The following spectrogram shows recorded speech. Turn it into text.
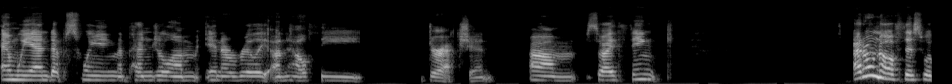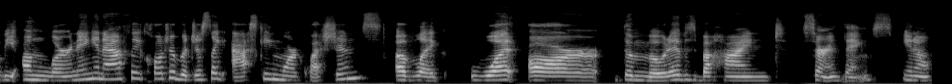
and we end up swinging the pendulum in a really unhealthy direction. Um so i think I don't know if this would be unlearning in athlete culture, but just like asking more questions of like, what are the motives behind certain things? You know,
